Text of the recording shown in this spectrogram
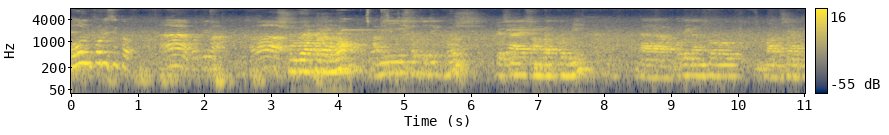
মূল পরিচিত। শুভ অপরাহ্ন। আমি সত্যজিৎ ঘোষ পেশায় সংবাদকর্মী। অধিকাংশ মানুষই আমাকে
